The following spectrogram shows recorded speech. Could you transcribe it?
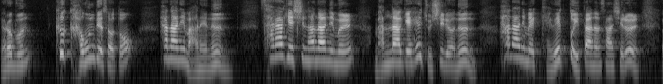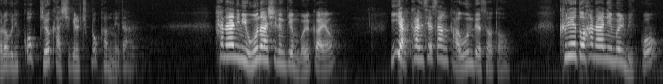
여러분 그 가운데서도 하나님 안에는 살아계신 하나님을 만나게 해 주시려는 하나님의 계획도 있다는 사실을 여러분이 꼭 기억하시기를 축복합니다. 하나님이 원하시는 게 뭘까요? 이 약한 세상 가운데서도 그래도 하나님을 믿고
